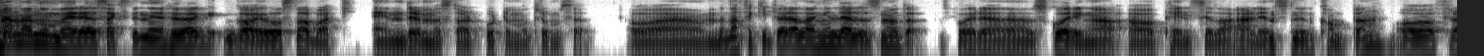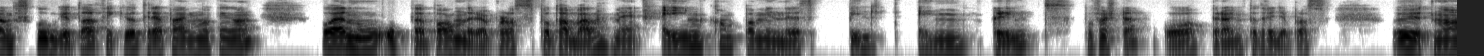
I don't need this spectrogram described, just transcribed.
Men uh, nummer 69 Høg ga jo Stabæk en drømmestart borte mot Tromsø. Og, uh, men de fikk ikke være lenge i ledelsen. For uh, skåringa av Painsila Erlien snudde kampen. Og Frank Skoggutta fikk jo tre poeng nok en gang. Og er nå oppe på andreplass på tabellen med én kamp mindre spilt enn Glimt på første og Brann på tredjeplass. Og uten å,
